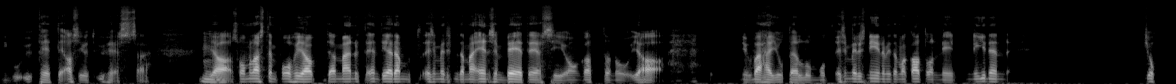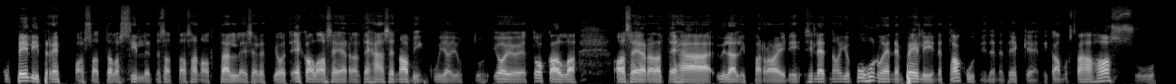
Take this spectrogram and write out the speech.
niin kuin, teette asioita yhdessä. Mm. Ja suomalaisten pohja, mitä mä nyt en tiedä, mutta esimerkiksi mitä mä ensin BTS on katsonut ja niin vähän jutellut, mutta esimerkiksi niiden, mitä mä katson, niin niiden joku pelipreppaus saattaa olla sille, että ne saattaa sanoa tälleen, että joo, että ekalla aseerällä tehdään se navinkuja juttu, joo joo, ja tokalla aseerällä tehdään ylälipparaidi, silleen, että ne on jo puhunut ennen peliä ne takut, miten ne tekee, mikä on musta vähän hassua,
